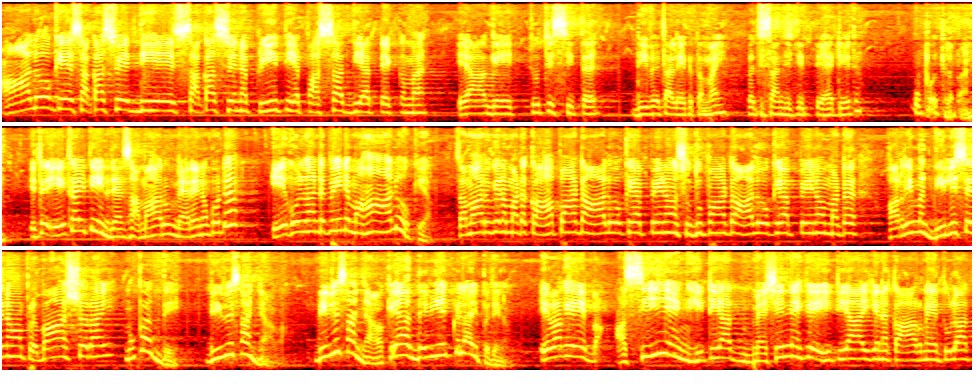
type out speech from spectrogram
ආලෝකයේ සකස් වෙද්දියේ සකස් වෙන ප්‍රීතිය පස්සද්ධියත් එක්කම එයාගේ චුතිසිත දීවතලයක තමයි ප්‍රතිසන්ධි චිත්තය හැටියට උපොත්ලබන්. එත ඒකයි තියන දැන් සමහරු මැරෙනකොට ඒගොල්ලන්ට පේන මහා ආලෝකයක්. සමාරුගෙන මට කහපාට ආලෝකයක් පේනවා සුදුපාට ආලෝකයක් පේනවා මට හරිම දිලිසෙනවා ප්‍රභාශ්වරයි මොකක්දේ. දිව්‍ය සංඥාව. දිව්‍ය සංඥාවකයා දෙවියෙක් වෙලා ඉපදිනවා. ඒවගේ අසීයෙන් හිටියත් මැසින් එක හිටියායි ගෙන කාරණය තුළත්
